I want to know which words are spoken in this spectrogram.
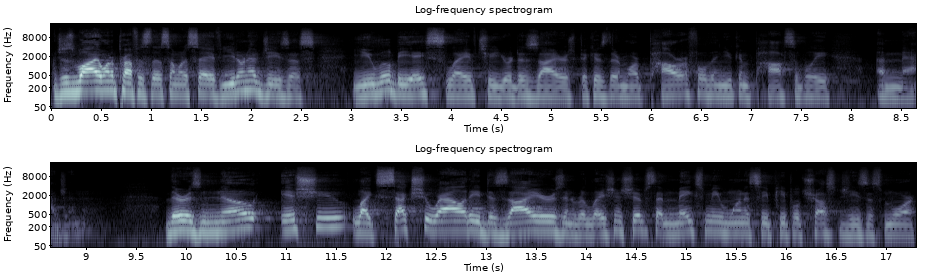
Which is why I want to preface this. I want to say if you don't have Jesus, you will be a slave to your desires because they're more powerful than you can possibly imagine. There is no issue like sexuality, desires, and relationships that makes me want to see people trust Jesus more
